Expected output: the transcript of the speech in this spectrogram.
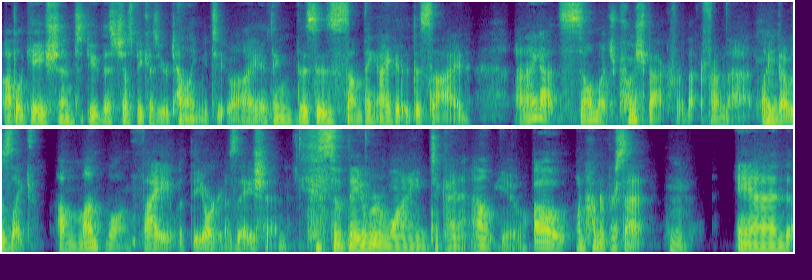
obligation to do this just because you're telling me to. I, I think this is something I get to decide, and I got so much pushback for that from that. Like Hmm. that was like a month long fight with the organization. So they were wanting to kind of out you. Oh, 100 percent. Hmm. And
